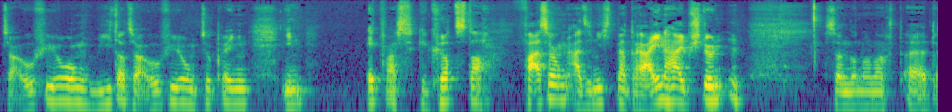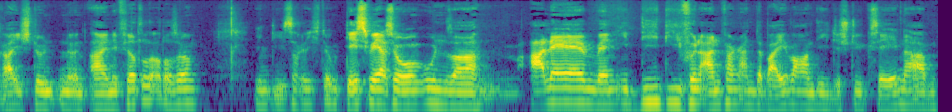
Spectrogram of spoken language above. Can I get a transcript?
zur Aufführung, wieder zur Aufführung zu bringen, in etwas gekürzter Fassung, also nicht mehr dreieinhalb Stunden, sondern nur noch äh, drei Stunden und eine Viertel oder so in dieser Richtung. Das wäre so unser alle, wenn die, die von Anfang an dabei waren, die das Stück gesehen haben,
